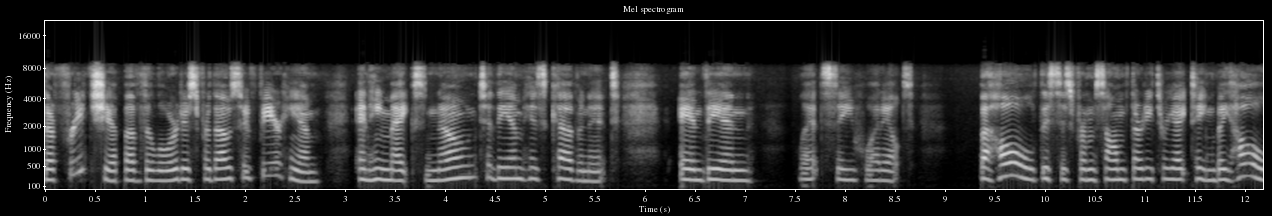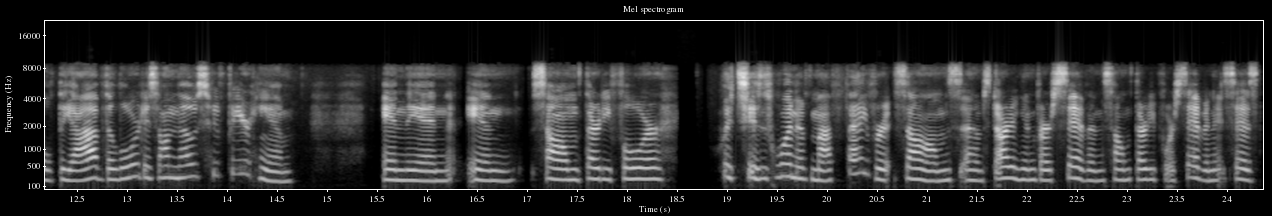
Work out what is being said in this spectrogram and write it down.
The friendship of the Lord is for those who fear him, and he makes known to them his covenant. And then let's see what else. Behold, this is from Psalm 33:18. Behold, the eye of the Lord is on those who fear him. And then in Psalm 34, which is one of my favorite Psalms, um, starting in verse 7, Psalm 34 7, it says,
